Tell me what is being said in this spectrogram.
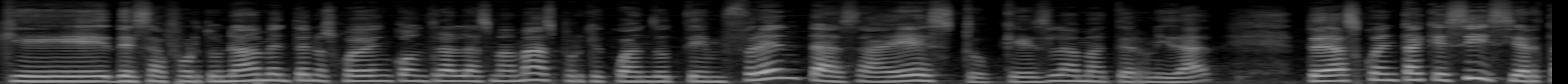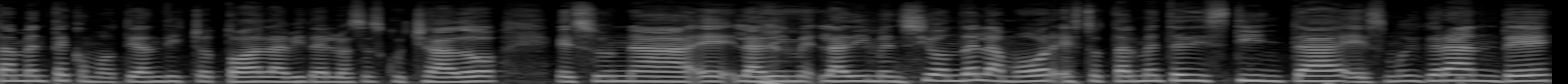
que desafortunadamente nos juega en contra las mamás, porque cuando te enfrentas a esto, que es la maternidad, te das cuenta que sí, ciertamente, como te han dicho toda la vida y lo has escuchado, es una, eh, la, la, dimensión del amor es totalmente distinta, es muy grande,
